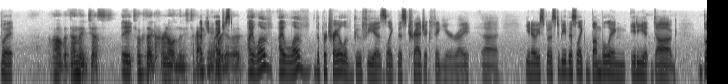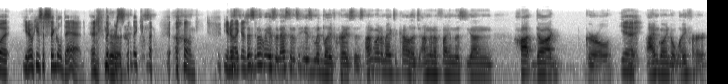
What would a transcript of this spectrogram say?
but Oh, but then they just they, They- took that kernel and then he took a I mean, I just- to it. I love I love the portrayal of Goofy as like this tragic figure, right? Uh, you know, he's supposed to be this like bumbling idiot dog, but you know he's a single dad, and there's like, um, you know, this, I guess this movie is in essence his midlife crisis. I'm going to back to college. I'm going to find this young hot dog girl. Yeah. I'm going to wife her.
